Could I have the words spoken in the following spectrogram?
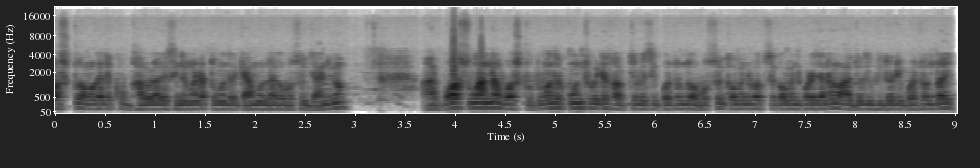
বস টু আমার কাছে খুব ভালো লাগে সিনেমাটা। তোমাদের কেমন লাগে অবশ্যই জানিও। আর বস ওয়ান না বস টু, তোমাদের কোন ছবিটা সবচেয়ে বেশি পছন্দ অবশ্যই কমেন্ট বক্সে কমেন্ট করে জানাও। আর যদি ভিডিওটি পছন্দ হয়,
